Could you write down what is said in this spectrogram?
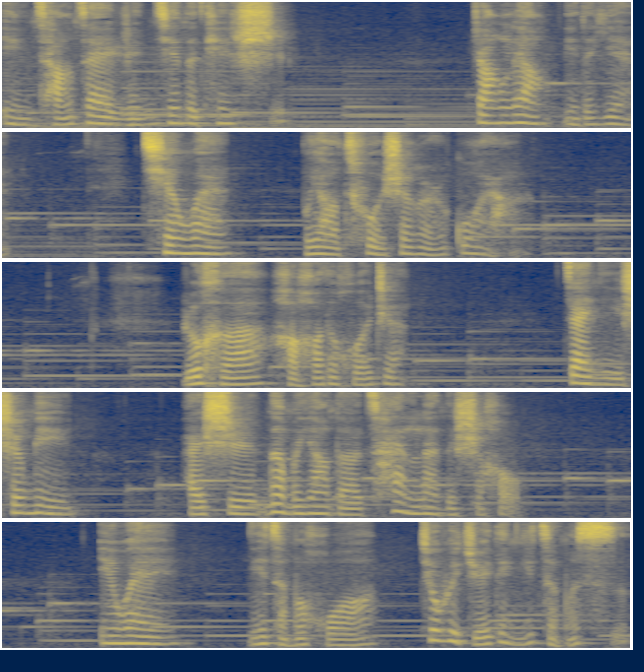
隐藏在人间的天使，张亮你的眼，千万不要错身而过呀！如何好好的活着，在你生命还是那么样的灿烂的时候，因为你怎么活，就会决定你怎么死。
